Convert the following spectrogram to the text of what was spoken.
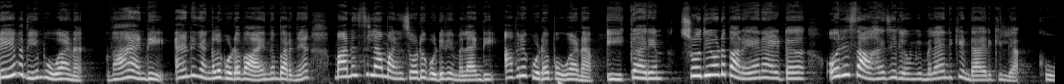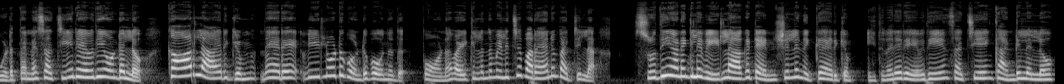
രേവതിയും പോവാണ്. വാ ആന്റി. ആന്റി ഞങ്ങളെ കൂടെ വാ എന്നും പറഞ്ഞ് മനസ്സിലാ മനസ്സോട് കൂടി വിമലാന്റി അവരെ കൂടെ പോവാണ്. ഈ കാര്യം ശ്രുതിയോട് പറയാനായിട്ട് ഒരു സാഹചര്യവും വിമലാന്റിക്ക് ഉണ്ടായിരിക്കില്ല. കൂടെ തന്നെ സച്ചിൻ രേവതിയും ഉണ്ടല്ലോ. കാറിലായിരിക്കും നേരെ വീട്ടിലോട്ട് കൊണ്ടുപോകുന്നത്. പോണ വഴിക്കില്ലെന്നും വിളിച്ചു പറയാനും പറ്റില്ല. ശ്രുതിയാണെങ്കിൽ വീട്ടിലാകെ ടെൻഷനിൽ നിൽക്കുകയായിരിക്കും. ഇതുവരെ രേവതിയെയും സച്ചിയെയും കണ്ടില്ലല്ലോ.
